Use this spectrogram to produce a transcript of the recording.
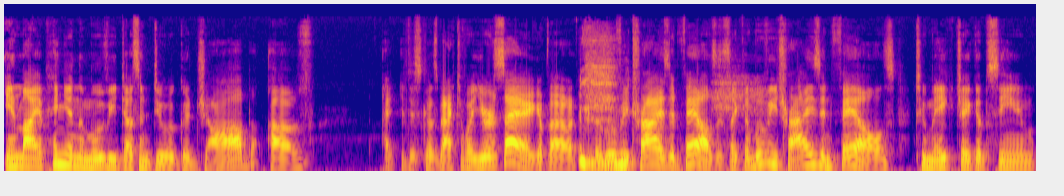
in my opinion, the movie doesn't do a good job of. I, this goes back to what you were saying about the movie tries and fails. It's like the movie tries and fails to make Jacob seem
